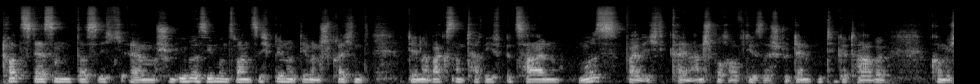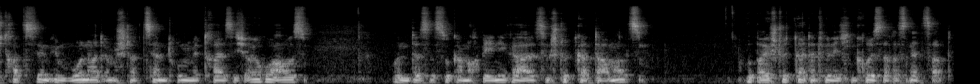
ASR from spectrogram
Trotz dessen, dass ich ähm, schon über 27 bin und dementsprechend den Erwachsenentarif bezahlen muss, weil ich keinen Anspruch auf dieses Studententicket habe, komme ich trotzdem im Monat im Stadtzentrum mit 30 Euro aus. Und das ist sogar noch weniger als in Stuttgart damals. Wobei Stuttgart natürlich ein größeres Netz hat.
